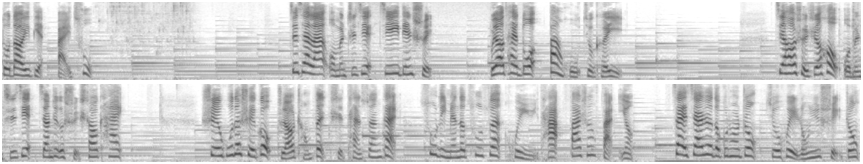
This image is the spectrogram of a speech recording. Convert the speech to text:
多倒一点白醋。接下来我们直接接一点水，不要太多，半壶就可以。接好水之后，我们直接将这个水烧开。水壶的水垢主要成分是碳酸钙。醋里面的醋酸会与它发生反应，在加热的过程中就会溶于水中。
